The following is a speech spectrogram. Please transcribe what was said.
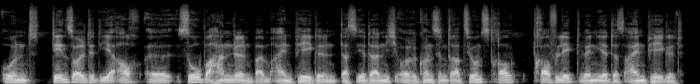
Und den solltet ihr auch äh, so behandeln beim Einpegeln, dass ihr da nicht eure Konzentration drauf, drauf legt, wenn ihr das einpegelt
